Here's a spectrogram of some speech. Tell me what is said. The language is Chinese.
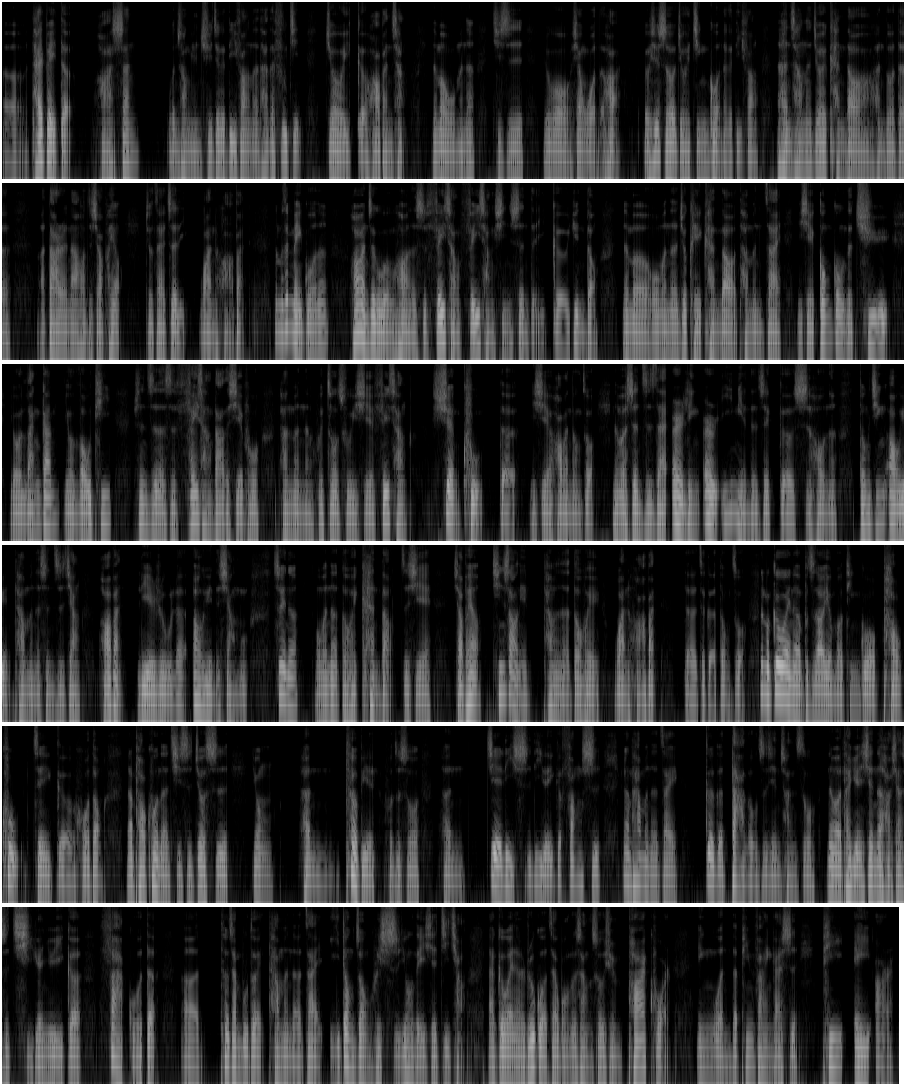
呃，台北的华山文创园区这个地方呢，它的附近就有一个滑板场。那么我们呢，其实如果像我的话，有些时候就会经过那个地方，那很长呢就会看到很多的啊大人啊或者小朋友就在这里玩滑板。那么在美国呢，滑板这个文化呢是非常非常兴盛的一个运动。那么我们呢就可以看到他们在一些公共的区域有栏杆、有楼梯。甚至呢是非常大的斜坡，他们呢会做出一些非常炫酷的一些滑板动作。那么，甚至在二零二一年的这个时候呢，东京奥运，他们呢甚至将滑板列入了奥运的项目。所以呢，我们呢都会看到这些小朋友、青少年，他们呢都会玩滑板的这个动作。那么，各位呢不知道有没有听过跑酷这个活动？那跑酷呢其实就是用很特别，或者说很借力使力的一个方式，让他们呢在各个大楼之间穿梭。那么它原先呢好像是起源于一个法国的呃特战部队，他们呢在移动中会使用的一些技巧。那各位呢，如果在网络上搜寻 parkour，英文的拼法应该是 P A R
